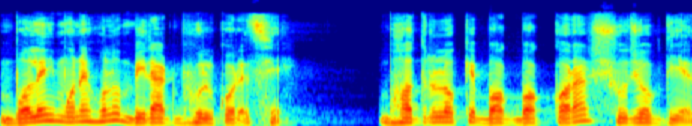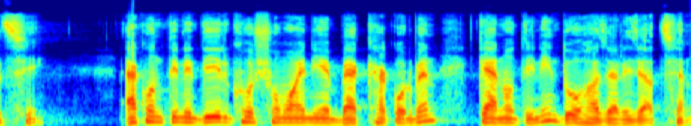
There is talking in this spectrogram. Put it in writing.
বলেই মনে হলো বিরাট ভুল করেছি। ভদ্রলোককে বকবক করার সুযোগ দিয়েছি। এখন তিনি দীর্ঘ সময় নিয়ে ব্যাখ্যা করবেন কেন তিনি দু যাচ্ছেন।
